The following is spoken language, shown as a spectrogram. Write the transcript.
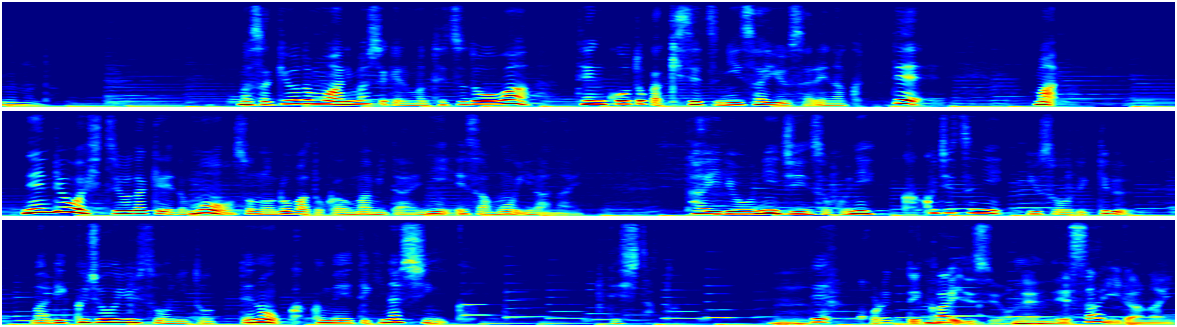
これはなんだ、まあ、先ほどもありましたけども、鉄道は天候とか季節に左右されなくて、まあ、燃料は必要だけれども、そのロバとか馬みたいに餌もいらない。大量に迅速に確実に輸送できる、まあ、陸上輸送にとっての革命的な進化でしたと。うんでこれでかいですよね、うん餌いらないっ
